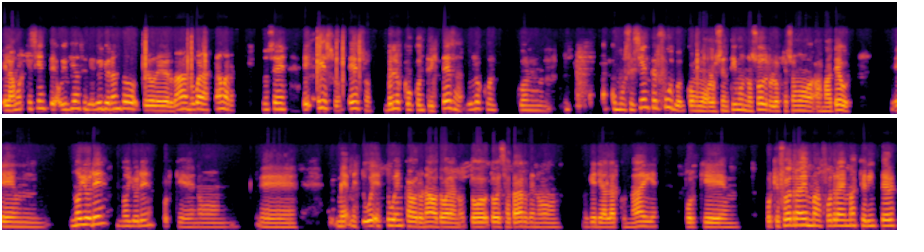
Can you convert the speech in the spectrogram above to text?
el, amor que siente, hoy día se le vio llorando, pero de verdad, no para las cámaras, entonces, eh, eso, eso, verlos con, tristeza, verlos con, con cómo se siente el fútbol, como lo sentimos nosotros, los que somos amateurs. Em, no lloré, no lloré, porque no eh, me, estuve, estuve encabronado toda la noche, toda esa tarde, no, no, quería hablar con nadie, porque, porque fue otra vez más, fue otra vez más que el Inter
